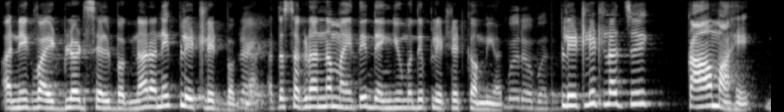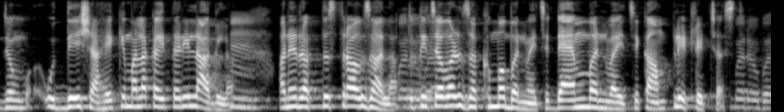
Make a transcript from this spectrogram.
आणि एक व्हाईट ब्लड सेल बघणार आणि एक प्लेटलेट बघणार. आता सगळ्यांना माहिती आहे डेंग्यूमध्ये प्लेटलेट कमी आहेत बरोबर. प्लेटलेटला जे काम आहे जो उद्देश आहे की मला काहीतरी लागलं आणि रक्तस्राव झाला तर बरोबर. त्याच्यावर जखम बनवायचे डॅम बनवायचे काम प्लेटलेटचे असतं बरोबर.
